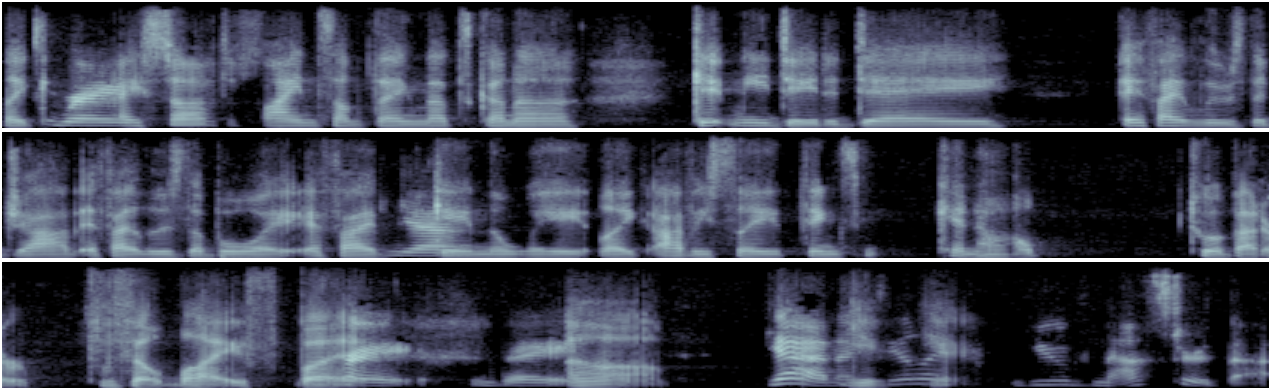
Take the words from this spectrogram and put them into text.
like right. i still have to find something that's going to get me day to day if I lose the job, if I lose the boy, if I yeah. gain the weight, like obviously things can help to a better fulfilled life. But right, right. Um, yeah, and I you, feel like yeah. you've mastered that.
